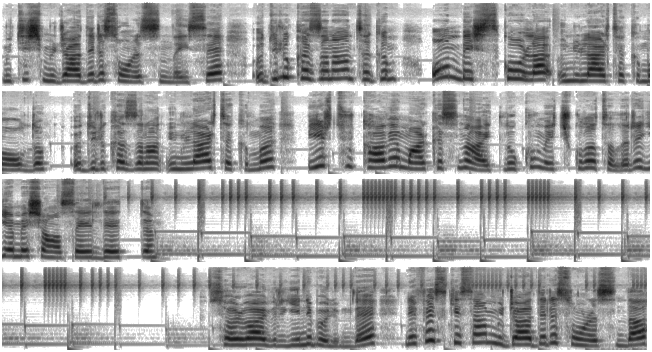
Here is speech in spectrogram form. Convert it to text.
Müthiş mücadele sonrasında ise ödülü kazanan takım 15 skorla Ünlüler takımı oldu. Ödülü kazanan Ünlüler takımı bir Türk kahve markasına ait lokum ve çikolataları yeme şansı elde etti. Survivor yeni bölümde nefes kesen mücadele sonrasında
